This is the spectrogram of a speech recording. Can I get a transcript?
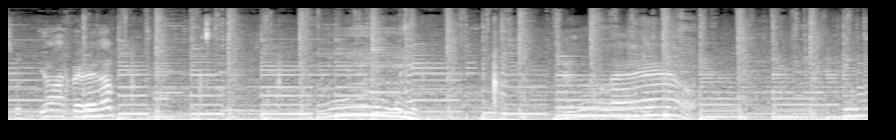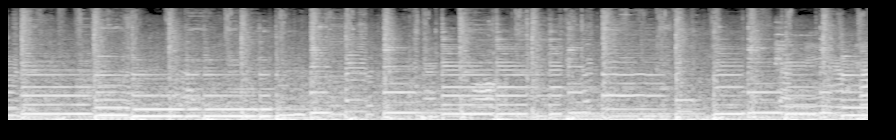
สุดยอดไปเลยครับนี่ถึงแล้วตอนนี้นะคะ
